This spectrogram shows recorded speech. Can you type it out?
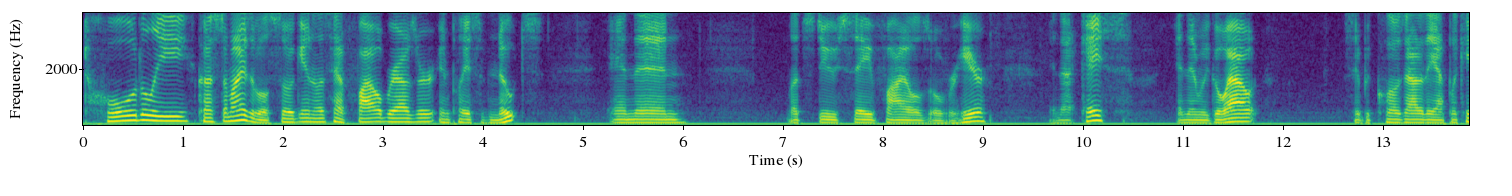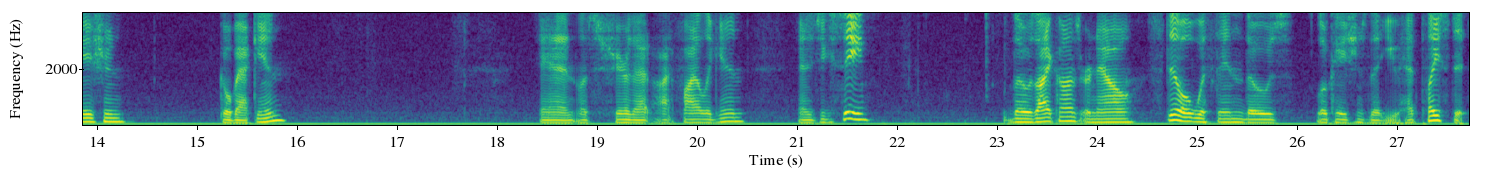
totally customizable. So again, let's have file browser in place of notes. And then let's do save files over here in that case. And then we go out, say we close out of the application, go back in, and let's share that file again. And as you can see, those icons are now still within those locations that you had placed it.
